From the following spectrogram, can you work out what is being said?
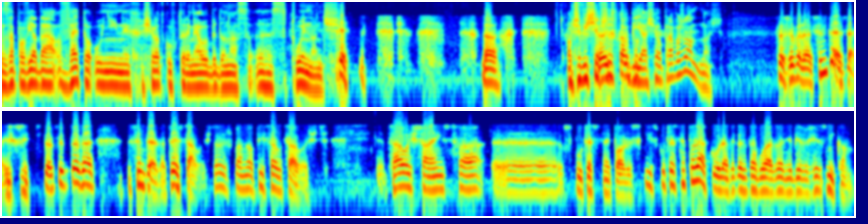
zapowiada weto unijnych środków, które miałyby do nas spłynąć. No, Oczywiście wszystko obija się o praworządność proszę pana, synteza jest. To synteza, synteza, to jest całość. To już pan opisał całość. Całość szaleństwa e, współczesnej Polski i współczesnych Polaków, dlatego że ta władza nie bierze się znikąd.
